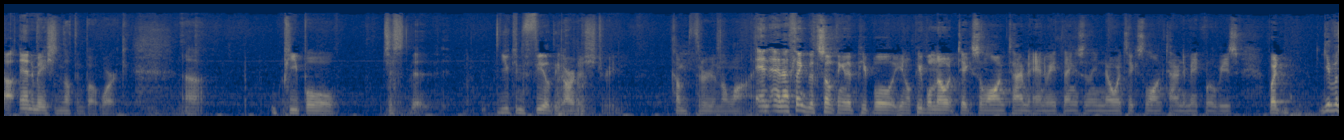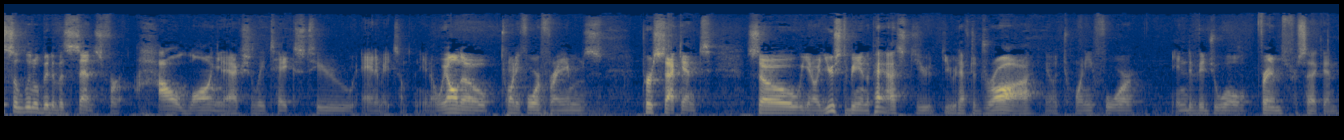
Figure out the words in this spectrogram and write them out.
uh, animation is nothing but work. Uh, people just, uh, you can feel the artistry come through in the line. And, and I think that's something that people, you know, people know it takes a long time to animate things, and they know it takes a long time to make movies. But give us a little bit of a sense for how long it actually takes to animate something. You know, we all know 24 frames per second. So, you know, it used to be in the past, you you would have to draw, you know, 24 individual frames per second.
